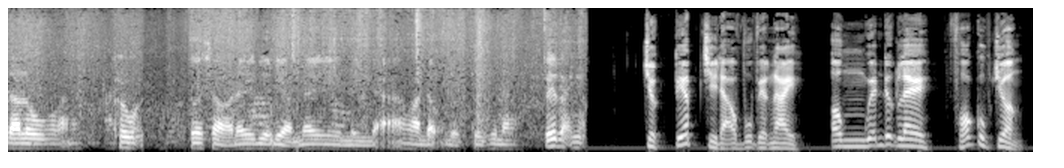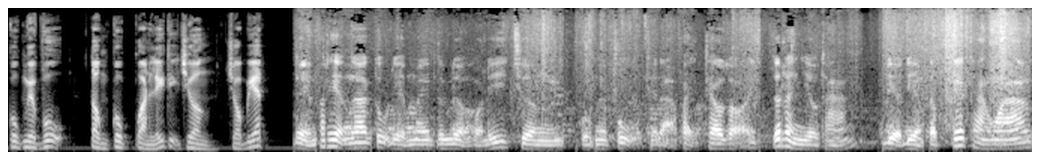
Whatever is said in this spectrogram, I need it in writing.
Zalo có bán không? Không ạ. Cơ sở đây, địa điểm đây mình đã hoạt động được từ khi nào? Tết lại ạ. Trực tiếp chỉ đạo vụ việc này, ông Nguyễn Đức Lê, Phó cục trưởng Cục Nghiệp vụ, Tổng cục Quản lý thị trường cho biết. Để phát hiện ra tụ điểm này, lực lượng quản lý thị trường của nghiệp vụ thì đã phải theo dõi rất là nhiều tháng. Địa điểm tập kết hàng hóa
